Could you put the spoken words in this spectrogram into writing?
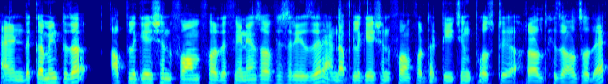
and coming to the application form for the finance officer is there and application form for the teaching post is also there.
